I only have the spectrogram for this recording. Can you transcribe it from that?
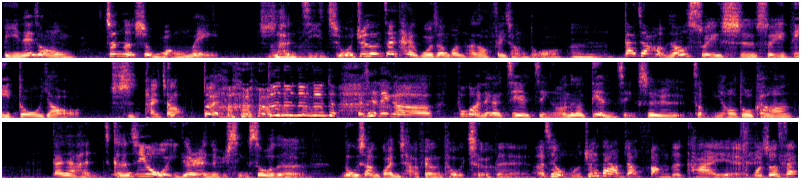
比那种真的是完美，就是很极致。嗯、我觉得在泰国真的观察到非常多，嗯，大家好像随时随地都要就是拍照，对，对对对对对对，而且那个不管那个街景哦，那个电景是怎么样，我都看到大家很可能是因为我一个人旅行，所以我的。路上观察非常透彻。对，而且我觉得大家比较放得开耶。我说在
